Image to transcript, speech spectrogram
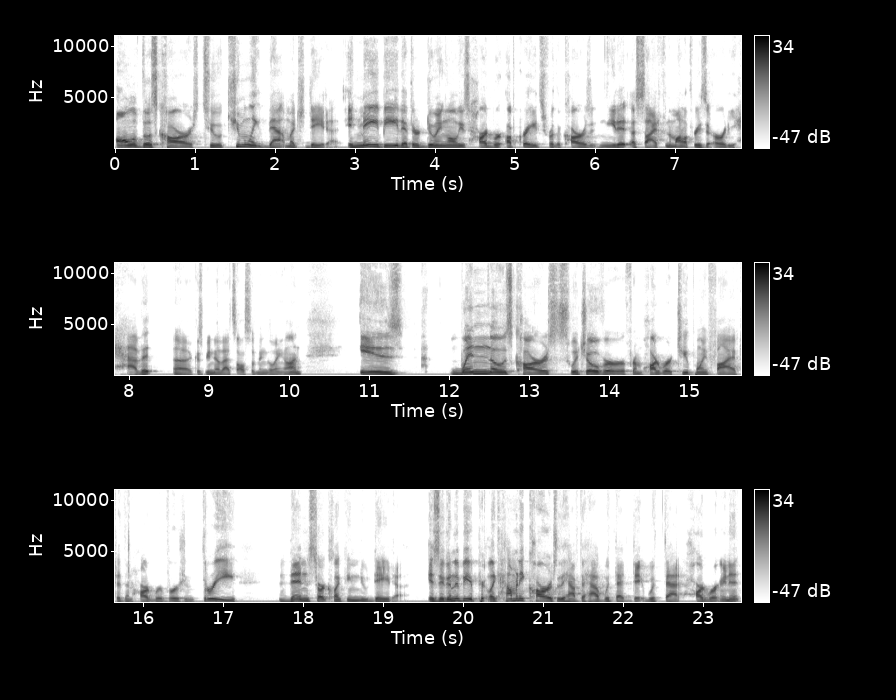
all of those cars to accumulate that much data. It may be that they're doing all these hardware upgrades for the cars that need it, aside from the Model 3s that already have it, uh, because we know that's also been going on. Is when those cars switch over from hardware 2.5 to then hardware version 3, then start collecting new data. Is it going to be a, like how many cars do they have to have with that with that hardware in it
